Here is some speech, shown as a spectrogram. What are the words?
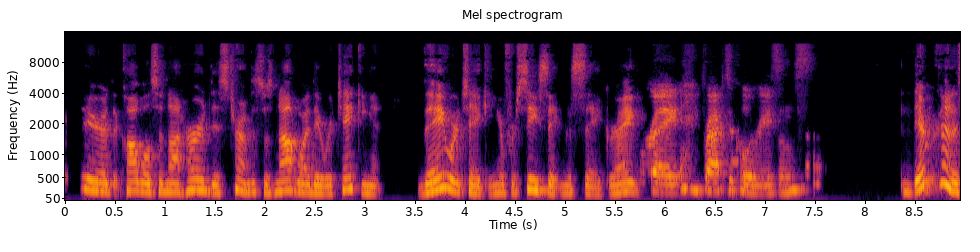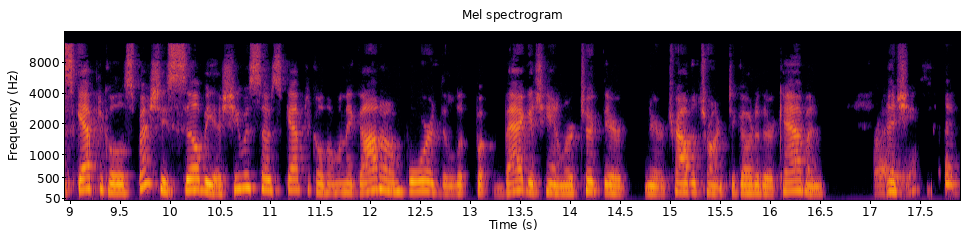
clear that Caldwells had not heard this term. This was not why they were taking it. They were taking it for seasickness sake, right? right. Practical reasons. They were kind of skeptical, especially Sylvia. She was so skeptical that when they got on board, the baggage handler took their, their travel trunk to go to their cabin. Right. And she said,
